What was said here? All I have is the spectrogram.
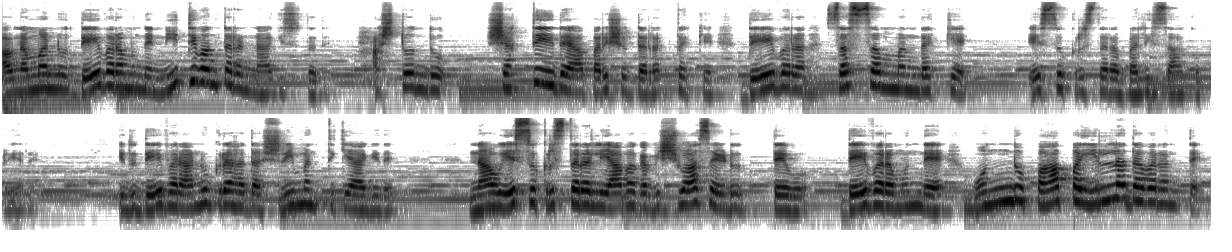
ಅವು ನಮ್ಮನ್ನು ದೇವರ ಮುಂದೆ ನೀತಿವಂತರನ್ನಾಗಿಸುತ್ತದೆ. ಅಷ್ಟೊಂದು ಶಕ್ತಿ ಇದೆ ಆ ಪರಿಶುದ್ಧ ರಕ್ತಕ್ಕೆ, ದೇವರ ಸತ್ಸಂಬಂಧಕ್ಕೆ. ಯೇಸು ಕ್ರಿಸ್ತರ ಬಲಿ ಸಾಕು ಪ್ರಿಯರೇ. ಇದು ದೇವರ ಅನುಗ್ರಹದ ಶ್ರೀಮಂತಿಕೆಯಾಗಿದೆ. ನಾವು ಯೇಸು ಕ್ರಿಸ್ತರಲ್ಲಿ ಯಾವಾಗ ವಿಶ್ವಾಸ ಇಡುತ್ತೇವೋ ದೇವರ ಮುಂದೆ ಒಂದು ಪಾಪ ಇಲ್ಲದವರಂತೆ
